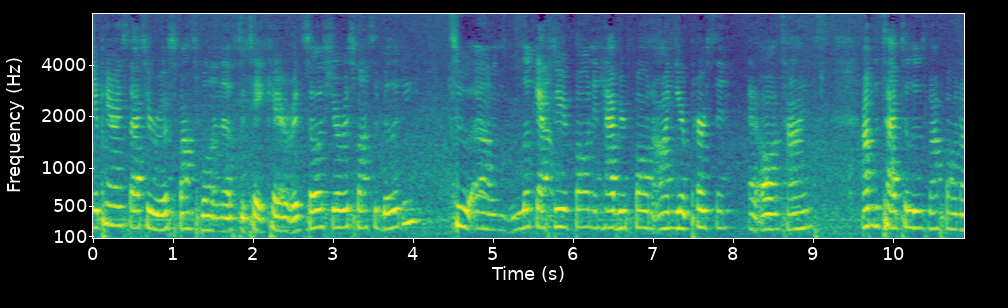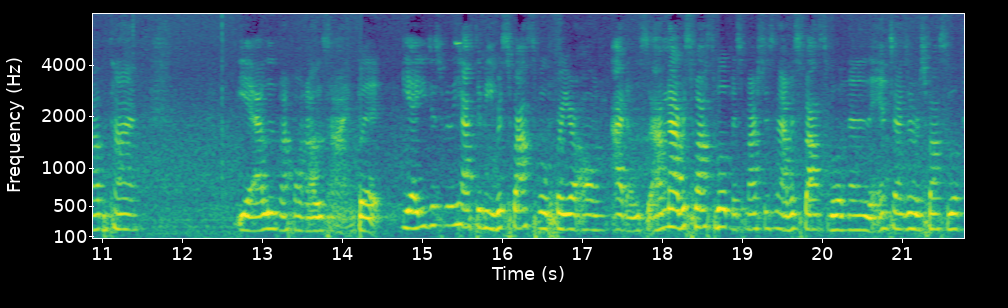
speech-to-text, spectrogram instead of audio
Your parents thought you were responsible enough to take care of it. So it's your responsibility to um, look after your phone and have your phone on your person at all times. I'm the type to lose my phone all the time. Yeah, I lose my phone all the time. But yeah, you just really have to be responsible for your own items. I'm not responsible. Miss Marsha's not responsible. None of the interns are responsible.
